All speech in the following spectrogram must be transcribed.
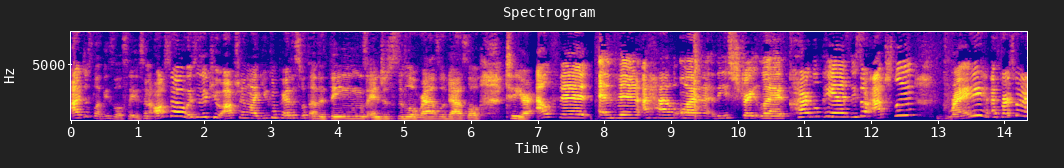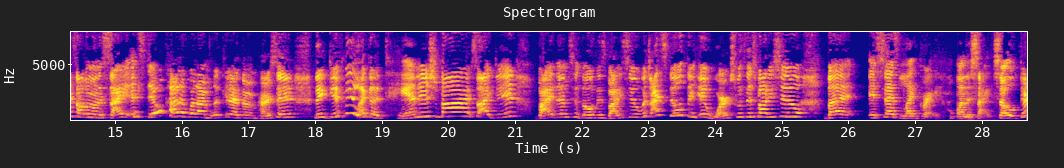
I just love these little sleeves. And also, this is a cute option. Like, you can pair this with other things and just a little razzle dazzle to your outfit. And then I have on these straight leg cargo pants. These are actually gray. At first when I saw them on the site, and still kind of when I'm looking at them in person, they give me like a tannish vibe. So I did buy them to go this bodysuit, which I still think it works with this bodysuit, but it says light gray on the site so they're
